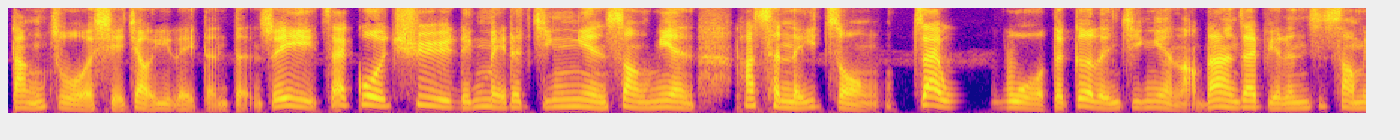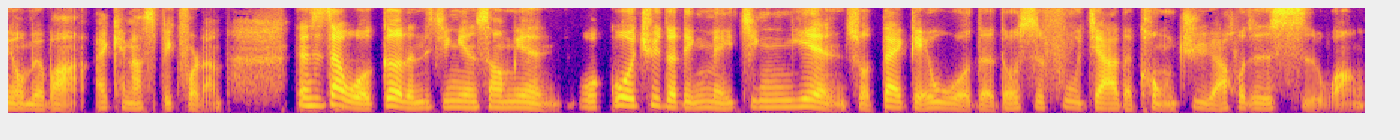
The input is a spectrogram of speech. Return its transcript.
当做邪教异类等等。所以在过去灵媒的经验上面，它成了一种在。我的个人经验啦，当然在别人上面我没有办法，I cannot speak for them。但是在我个人的经验上面，我过去的灵媒经验所带给我的都是附加的恐惧啊，或者是死亡。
